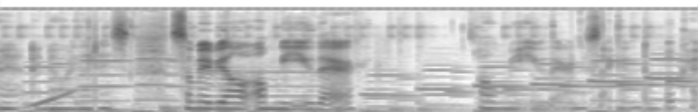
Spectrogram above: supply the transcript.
I, I know where that is. So maybe I'll I'll meet you there. I'll meet you there in a second. Okay.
